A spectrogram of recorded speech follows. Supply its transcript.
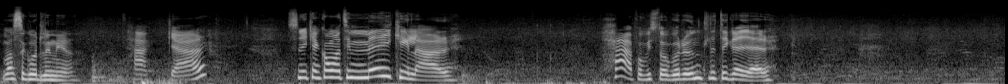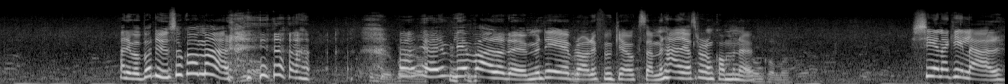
Varsågod Linnea. Tackar. Så ni kan komma till mig killar. Här får vi stå och gå runt lite grejer. Ja, det var bara du som kom här. Ja, det blev bara du. Men det är bra, det funkar också. Men här, jag tror de kommer nu. De kommer. Tjena killar!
